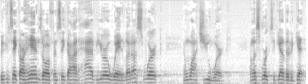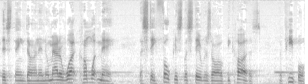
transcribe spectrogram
We can take our hands off and say, God, have your way. Let us work and watch you work. And let's work together to get this thing done. And no matter what, come what may, let's stay focused, let's stay resolved because the people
